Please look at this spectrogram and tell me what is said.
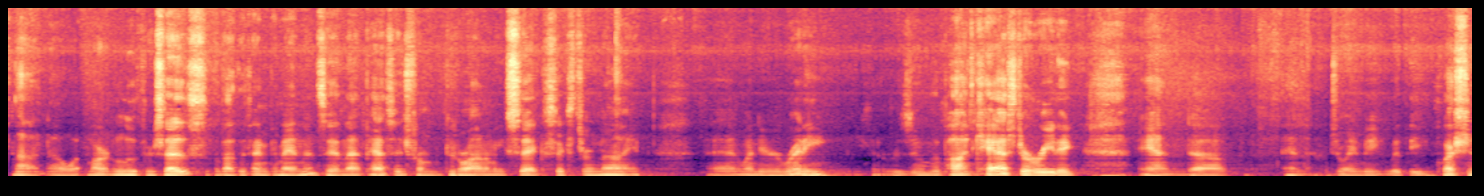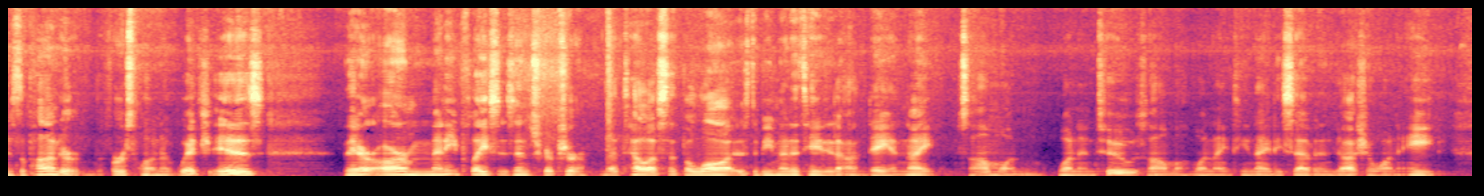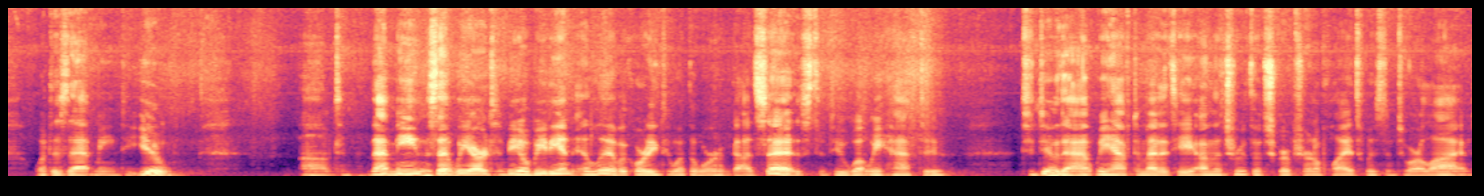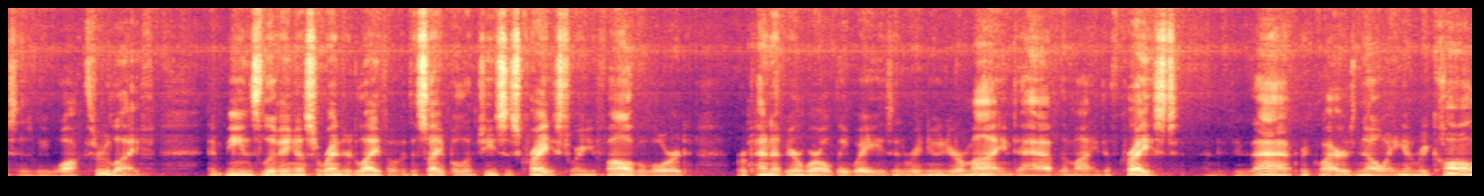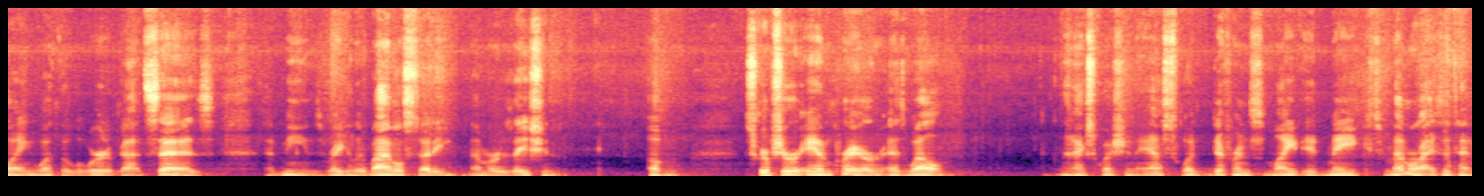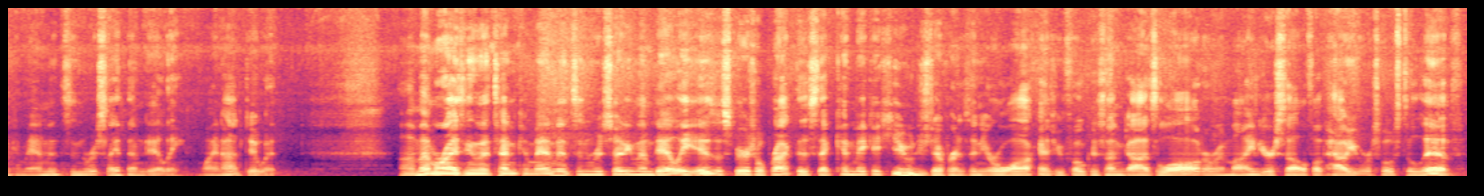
on uh, what Martin Luther says about the Ten Commandments in that passage from Deuteronomy 6 6 through 9. When you're ready, you can resume the podcast or reading and, uh, and join me with the questions to ponder. The first one of which is there are many places in Scripture that tell us that the law is to be meditated on day and night. Psalm 1 1 and 2, Psalm 119, 97, and Joshua 1 8. What does that mean to you? Uh, that means that we are to be obedient and live according to what the Word of God says. To do what we have to, to do that, we have to meditate on the truth of Scripture and apply its wisdom to our lives as we walk through life. It means living a surrendered life of a disciple of Jesus Christ, where you follow the Lord, repent of your worldly ways, and renew your mind to have the mind of Christ. And to do that requires knowing and recalling what the Word of God says that means regular Bible study, memorization of scripture, and prayer as well. The next question asks What difference might it make to memorize the Ten Commandments and recite them daily? Why not do it? Uh, memorizing the Ten Commandments and reciting them daily is a spiritual practice that can make a huge difference in your walk as you focus on God's law to remind yourself of how you are supposed to live.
